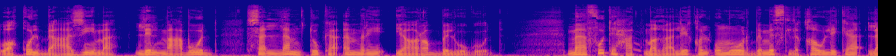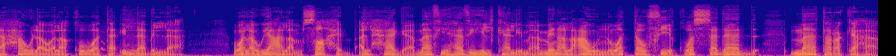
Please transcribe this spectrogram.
وقل بعزيمة للمعبود سلمتك أمري يا رب الوجود. ما فتحت مغاليق الأمور بمثل قولك لا حول ولا قوة إلا بالله. ولو يعلم صاحب الحاجة ما في هذه الكلمة من العون والتوفيق والسداد ما تركها.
